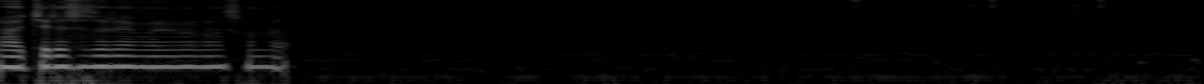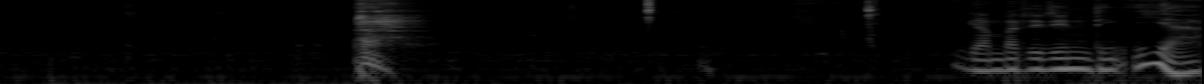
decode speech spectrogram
Raja desa yang menolong sama Gambar di dinding. Iya.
